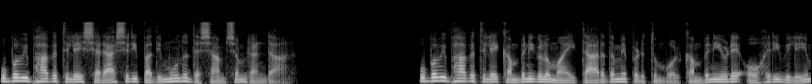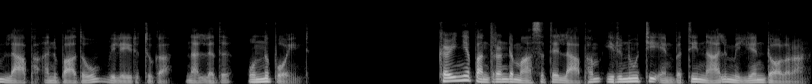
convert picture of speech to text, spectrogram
ഉപവിഭാഗത്തിലെ ശരാശരി പതിമൂന്ന് ദശാംശം രണ്ട് ആണ്. ഉപവിഭാഗത്തിലെ കമ്പനികളുമായി താരതമ്യപ്പെടുത്തുമ്പോൾ കമ്പനിയുടെ ഓഹരി വിലയും ലാഭ അനുപാതവും വിലയിരുത്തുക നല്ലത്. ഒന്ന് പോയിന്റ്. കഴിഞ്ഞ പന്ത്രണ്ട് മാസത്തെ ലാഭം ഇരുന്നൂറ്റി എൺപത്തിനാല് മില്യൺ ഡോളറാണ്.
